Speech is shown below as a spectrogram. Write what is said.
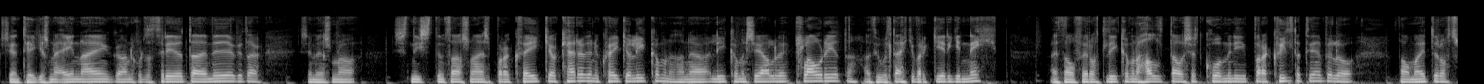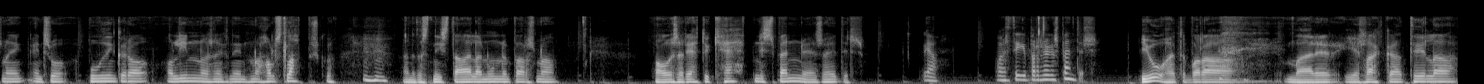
Síðan tekið svona eina æfingu annað hvort að þriðu dag eða miðjögudag sem er svona snýst um það svona aðeins bara að kveikja á kerfinu, kveikja á líkamann þannig að líkamann sé alveg klári í þetta að þú vilt ekki bara gera ekki neitt að þá fer oft líkamann að halda og sért komin í bara kvildatíðanbíl og þá mætur oft svona eins og búðingur á, á línuna og svona einhvern veginn svona hálf slapp sko. Mhm. þannig að þetta snýst aðeins núna bara svona fá þessa réttu keppni spennu eins og heitir Já, og ertu ekki bara frekar spenntur? Jú, þetta er bara maður er, ég hlakka til að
